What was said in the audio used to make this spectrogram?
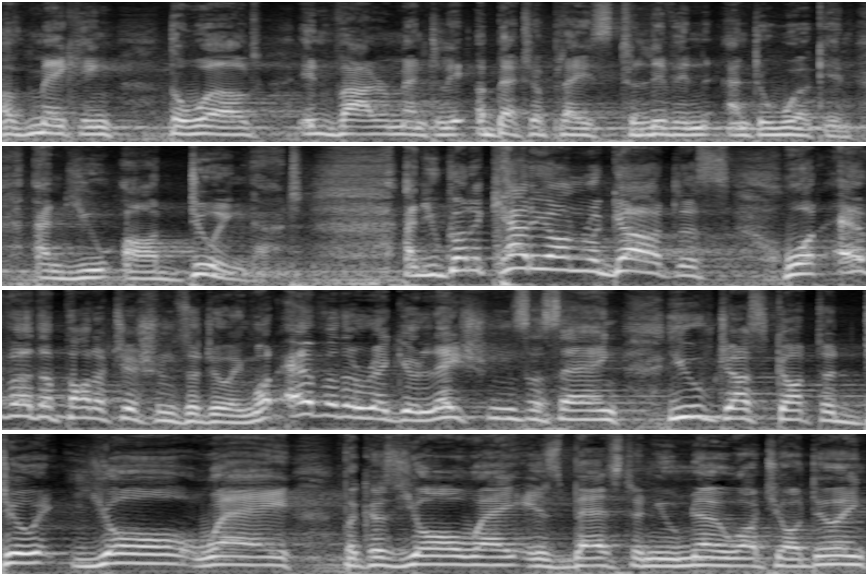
of making the world environmentally a better place to live in and to work in. And you are doing that. And you've got to carry on regardless, whatever the politicians are doing, whatever the regulations nations are saying, you've just got to do it your way because your way is best and you know what you're doing,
